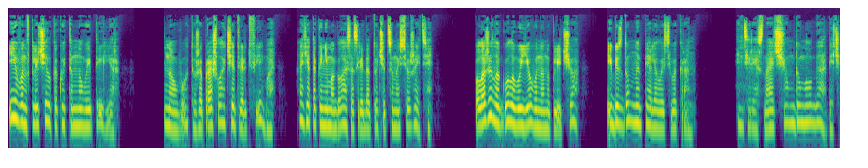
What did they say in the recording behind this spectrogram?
Йован включил какой-то новый триллер. Но вот уже прошла четверть фильма, а я так и не могла сосредоточиться на сюжете. Положила голову Йована на плечо и бездумно пялилась в экран. Интересно, о чем думал Гарбич?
